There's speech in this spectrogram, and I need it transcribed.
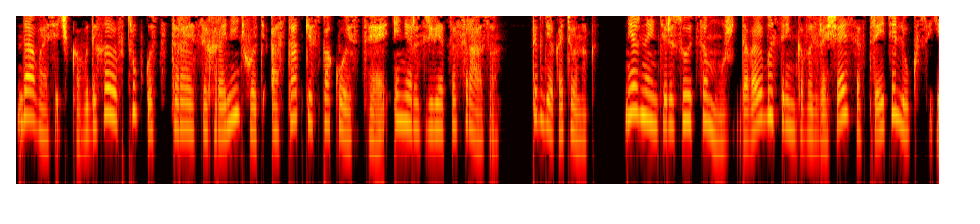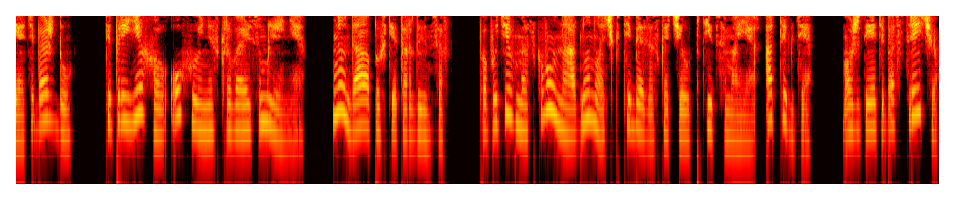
Да, Васечка, выдыхаю в трубку, стараясь сохранить хоть остатки спокойствия и не разреветься сразу. Ты где, котенок? Нежно интересуется муж. Давай быстренько возвращайся в третий люкс, я тебя жду. «Ты приехал?» — охую, не скрывая изумления. «Ну да», — пыхтит Ордынцев. «По пути в Москву на одну ночь к тебе заскочил, птица моя. А ты где? Может, я тебя встречу?»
